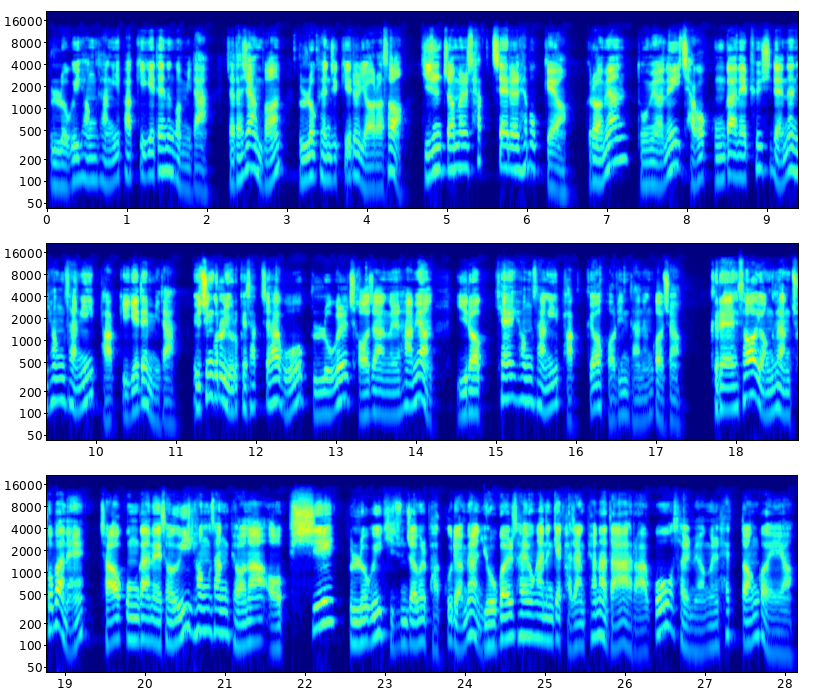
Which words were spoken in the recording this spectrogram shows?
블록의 형상이 바뀌게 되는 겁니다. 자, 다시 한번 블록 편집기를 열어서 기준점을 삭제를 해볼게요. 그러면 도면의 작업 공간에 표시되는 형상이 바뀌게 됩니다. 이 친구를 이렇게 삭제하고 블록을 저장을 하면 이렇게 형상이 바뀌어 버린다는 거죠. 그래서 영상 초반에 작업 공간에서의 형상 변화 없이 블록의 기준점을 바꾸려면 이걸 사용하는 게 가장 편하다라고 설명을 했던 거예요.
